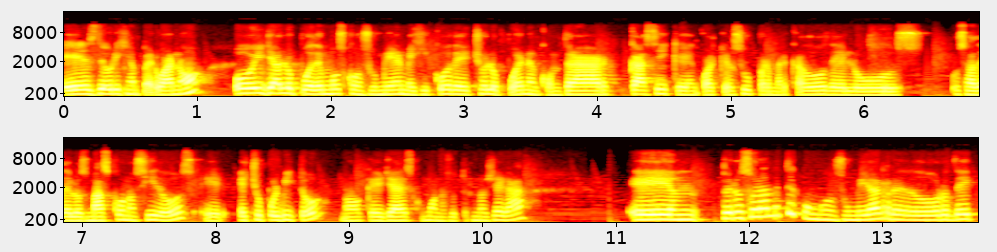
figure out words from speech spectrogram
es de origen peruano. Hoy ya lo podemos consumir en México, de hecho lo pueden encontrar casi que en cualquier supermercado de los, o sea, de los más conocidos, eh, hecho polvito, ¿no? Que ya es como a nosotros nos llega Em, pero solamente con consumir alrededor de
